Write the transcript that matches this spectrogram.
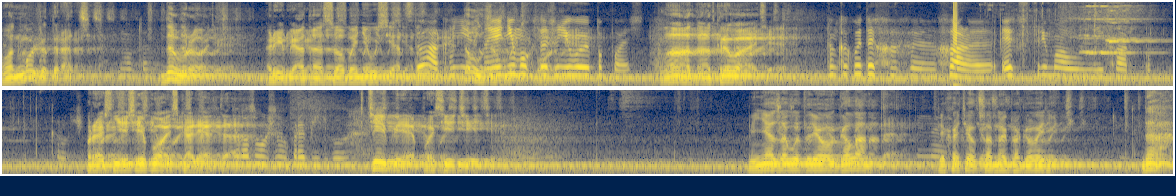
Он может драться? Ну да. Да вроде. Ребята особо не усердствовали. Да, конечно, Должен я не мог даже него и попасть. Ладно, открывайте. Там какой-то э, хар, экстремальный хар. там. Проснись и пой, Скалетта. невозможно его пробить было. Тебе, посетитель. Меня зовут Лео Галанта. Ты хотел со мной поговорить. Да,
